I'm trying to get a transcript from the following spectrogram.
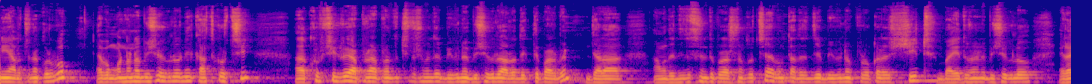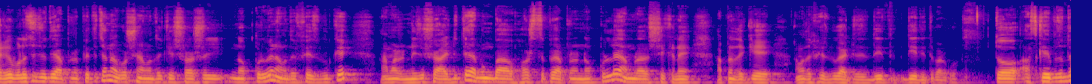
নিয়ে আলোচনা করব এবং অন্যান্য বিষয়গুলো নিয়ে কাজ করছি। খুব শীঘ্রই আপনারা আপনাদের ছোটো সময়ের বিভিন্ন বিষয়গুলো আরও দেখতে পারবেন। যারা আমাদের দ্বিতীয় শ্রেণীতে পড়াশোনা করছে এবং তাদের যে বিভিন্ন প্রকারের শিট বা এই ধরনের বিষয়গুলো এর আগে বলেছে, যদি আপনারা পেতে চান অবশ্যই আমাদেরকে সরাসরি নক করবেন আমাদের ফেসবুকে আমার নিজস্ব আইডিতে এবং বা হোয়াটসঅ্যাপে আপনারা নক করলে আমরা সেখানে আপনাদেরকে আমাদের ফেসবুক আইডিতে দিয়ে দিতে পারব। তো আজকে এই পর্যন্ত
